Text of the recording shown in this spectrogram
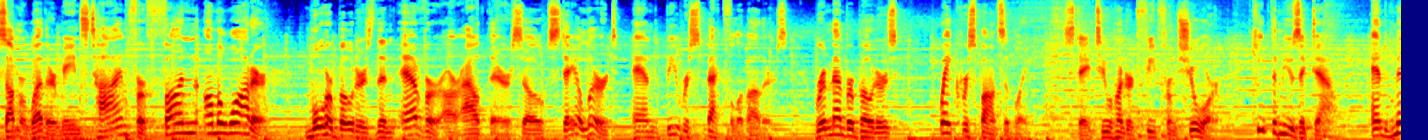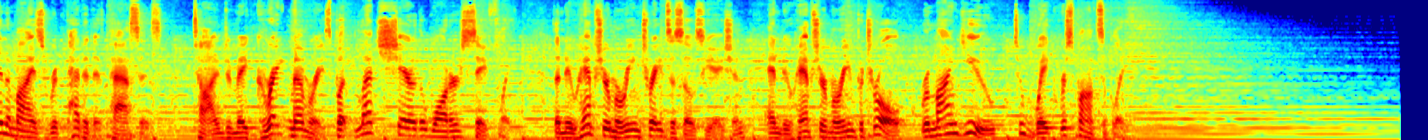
Summer weather means time for fun on the water. More boaters than ever are out there, so stay alert and be respectful of others. Remember, boaters, wake responsibly, stay 200 feet from shore, keep the music down, and minimize repetitive passes. Time to make great memories, but let's share the water safely. The New Hampshire Marine Trades Association and New Hampshire Marine Patrol remind you to wake responsibly.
